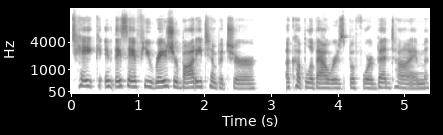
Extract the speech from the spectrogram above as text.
take, if they say if you raise your body temperature a couple of hours before bedtime,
